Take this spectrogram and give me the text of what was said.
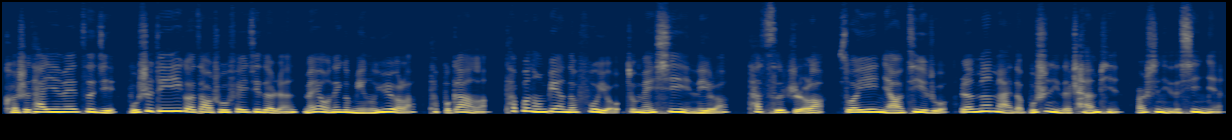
可是他因为自己不是第一个造出飞机的人，没有那个名誉了，他不干了。他不能变得富有，就没吸引力了，他辞职了。所以你要记住，人们买的不是你的产品，而是你的信念。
